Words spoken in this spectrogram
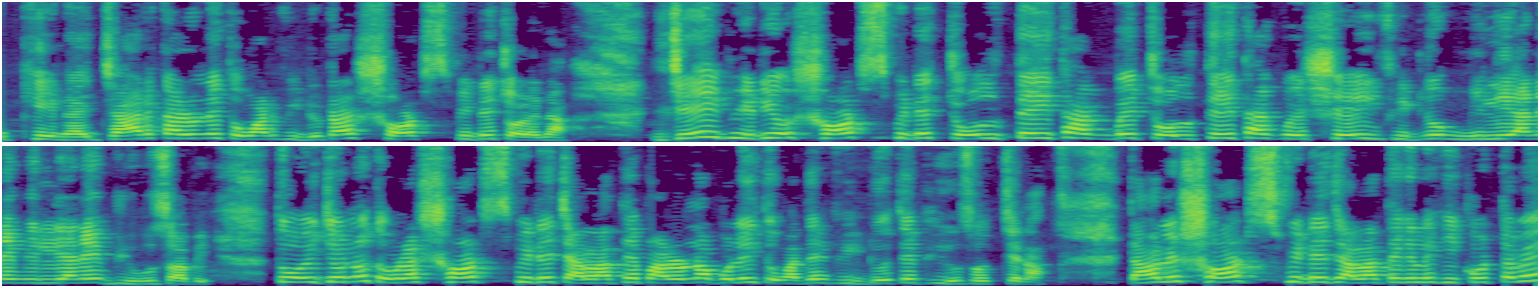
উঠিয়ে নেয়, যার কারণে তোমার ভিডিওটা শর্ট স্পিডে চলে না। যেই ভিডিও শর্ট স্পিডে চলতেই থাকবে চলতেই থাকবে, সেই ভিডিও মিলিয়নে মিলিয়নে ভিউজ হবে। তো ওই জন্য তোমরা শর্ট স্পিডে চালাতে পারো না বলেই তোমাদের ভিডিওতে ভিউজ হচ্ছে না। তাহলে শর্ট স্পিডে চালাতে গেলে কি করতে হবে?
